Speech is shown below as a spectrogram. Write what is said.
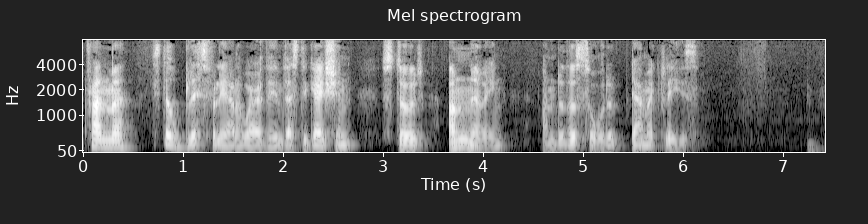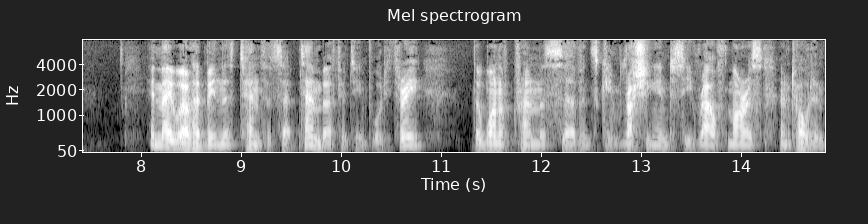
Cranmer, still blissfully unaware of the investigation, stood, unknowing, under the sword of Damocles. It may well have been the 10th of September, 1543, that one of Cranmer's servants came rushing in to see Ralph Morice and told him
